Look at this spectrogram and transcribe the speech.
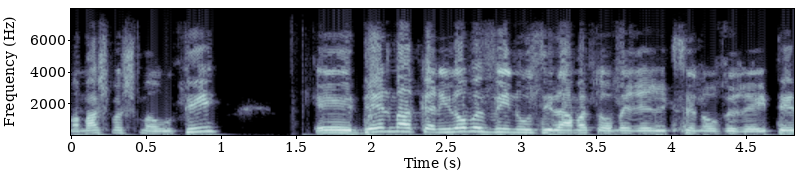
ממש משמעותי. אה, דנמרק, אני לא מבין, עוזי, למה אתה אומר אריקסן overrated,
